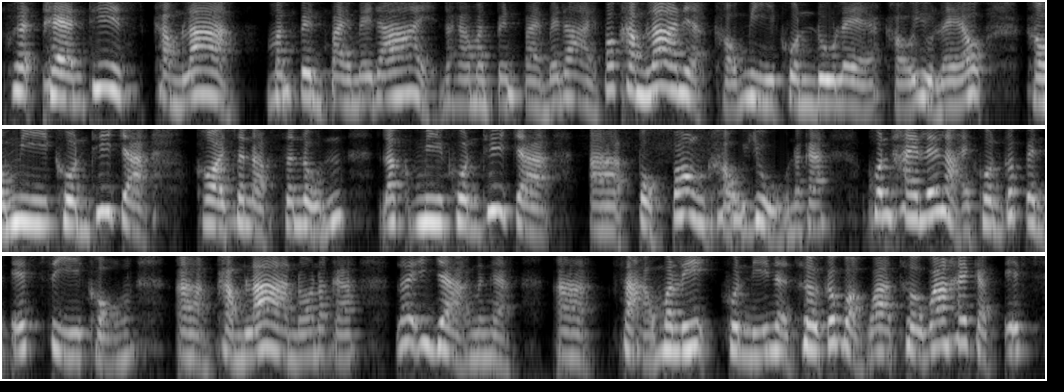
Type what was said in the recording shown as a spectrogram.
เพื่อแทนที่คำล่า มันเป็นไปไม่ได้นะคะ มันเป็นไปไม่ได้ เพราะคำล่าเนี่ยเขามีคนดูแลเขาอยู่แล้ว เขามีคนที่จะคอยสนับสนุน แล้วมีคนที่จะปกป้องเขาอยู่นะคะ คนไทยหลาย ๆ คนก็เป็น FC ของอคำล่าเนาะนะคะ และอีกอย่างหนึ่งอะอ่าสาวมะลิคนนี้เนี่ยเธอก็บอกว่าเธอว่าให้กับ FC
